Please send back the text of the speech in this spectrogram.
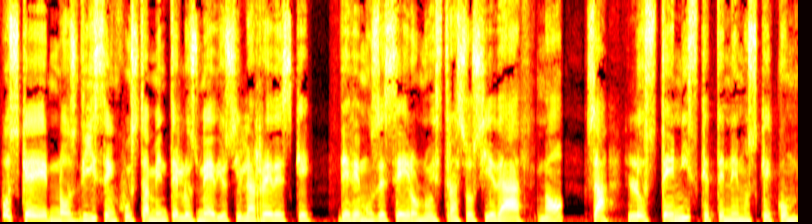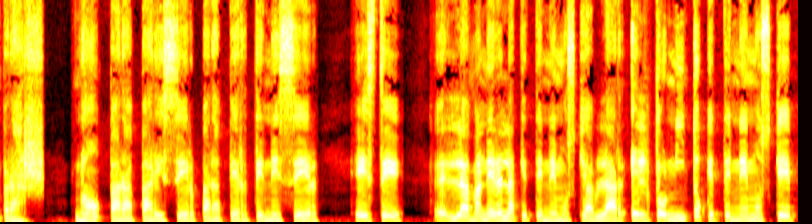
pues que nos dicen justamente los medios y las redes que debemos de ser o nuestra sociedad, ¿no? O sea, los tenis que tenemos que comprar, ¿no? Para aparecer, para pertenecer, este, eh, la manera en la que tenemos que hablar, el tonito que tenemos que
